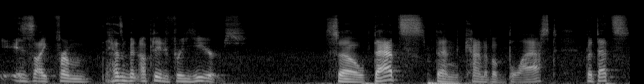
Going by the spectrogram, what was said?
is like from hasn't been updated for years. So that's been kind of a blast. But that's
